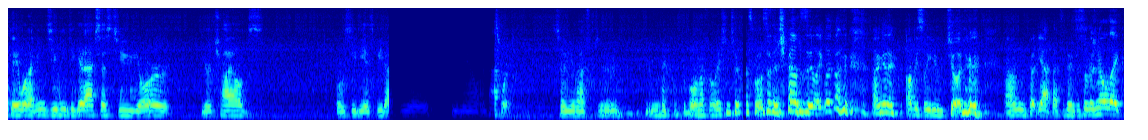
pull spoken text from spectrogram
okay. Well, that means you need to get access to your your child's ocdsb.ca email and password. So you have to be in a comfortable enough relationship, I suppose, with your child to say like, look, I'm gonna. Obviously, you should, um, but yeah, that's the thing. So there's no like,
